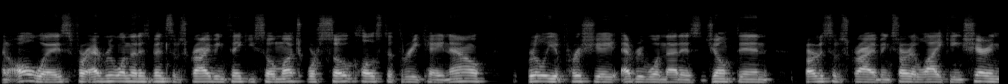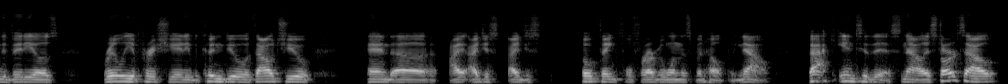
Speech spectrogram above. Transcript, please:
And always, for everyone that has been subscribing, thank you so much. We're so close to 3K now. Really appreciate everyone that has jumped in, started subscribing, started liking, sharing the videos. Really appreciate it. We couldn't do it without you. And uh, I, I just, I just so thankful for everyone that's been helping. Now, back into this. Now, it starts out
